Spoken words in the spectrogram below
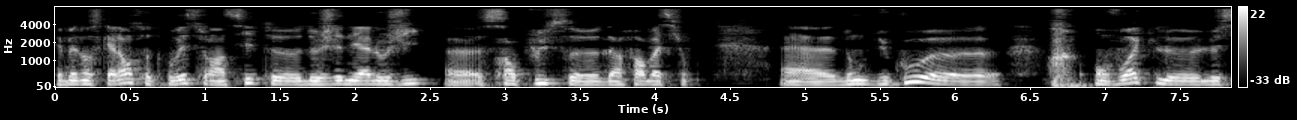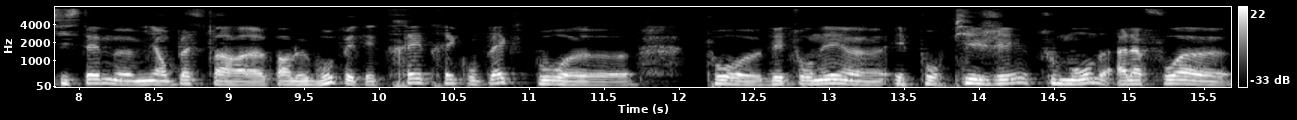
eh ben dans ce cas-là, on se trouvait sur un site de généalogie euh, sans plus d'informations. Euh, donc du coup, euh, on voit que le, le, système mis en place par, par le groupe était très très complexe pour pour euh, détourner euh, et pour piéger tout le monde, à la fois euh,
